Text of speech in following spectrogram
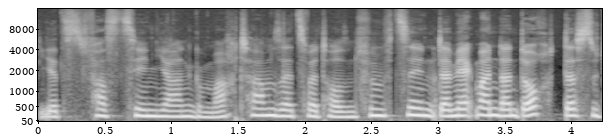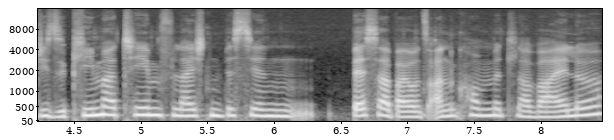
jetzt fast zehn Jahren gemacht haben, seit 2015. Da merkt man dann doch, dass so diese Klimathemen vielleicht ein bisschen besser bei uns ankommen mittlerweile.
